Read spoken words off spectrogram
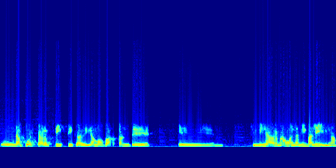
una apuesta artística, digamos, bastante eh, similar, ¿no? En la misma línea.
